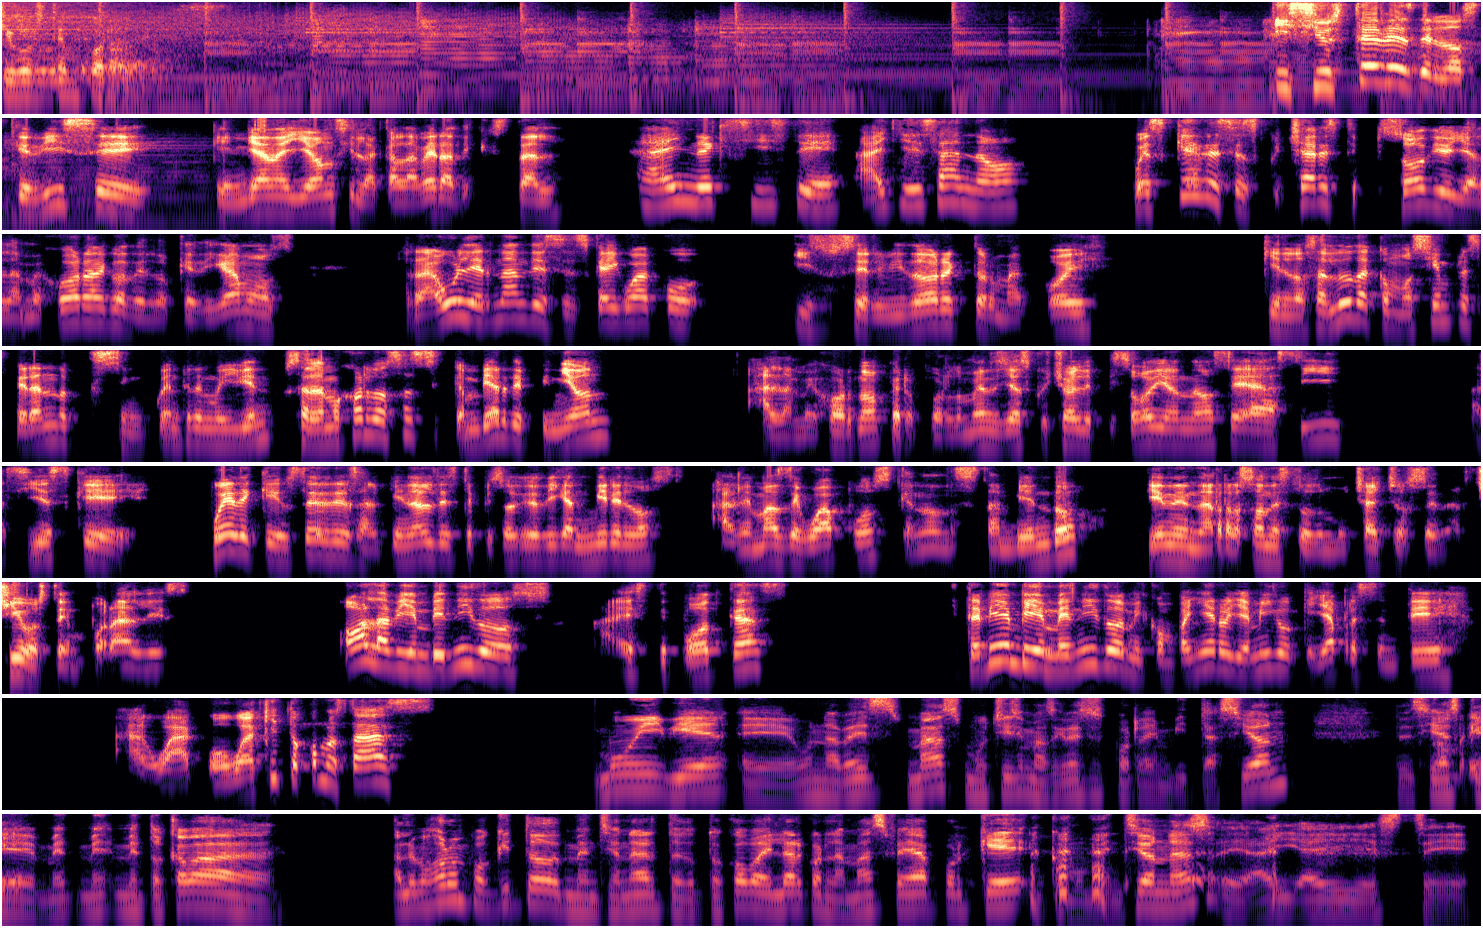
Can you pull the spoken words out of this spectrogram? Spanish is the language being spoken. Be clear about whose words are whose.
Speaker 1: Archivos temporales. Y si usted es de los que dice que Indiana Jones y la calavera de cristal, ay, no existe, ay, esa no, pues quédese a escuchar este episodio y a lo mejor algo de lo que digamos Raúl Hernández Skywalker y su servidor Héctor McCoy, quien los saluda como siempre esperando que se encuentren muy bien, pues a lo mejor los hace cambiar de opinión, a lo mejor no, pero por lo menos ya escuchó el episodio, no sea así. Así es que puede que ustedes al final de este episodio digan, mírenlos, además de guapos que no nos están viendo, tienen a razón estos muchachos en archivos temporales. Hola, bienvenidos a este podcast. Y también bienvenido a mi compañero y amigo que ya presenté, a Guaco. Guaquito, ¿cómo estás?
Speaker 2: Muy bien, eh, una vez más, muchísimas gracias por la invitación. Decías que me, me, tocaba, a lo mejor un poquito mencionar, te tocó bailar con la más fea, porque, como mencionas, eh, hay, hay este,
